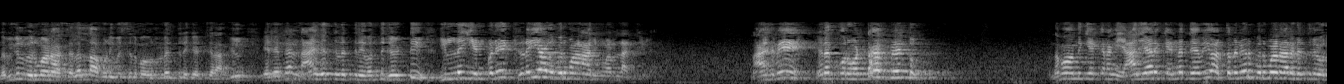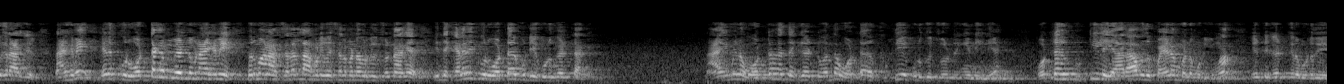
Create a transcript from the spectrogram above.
நபிகள் பெருமானார் செல்லல்லா ஒளிவு செல்வம் அவர்களிடத்தில் கேட்கிறார்கள் ஏனென்றால் நாயகத்திடத்திலே வந்து கேட்டு இல்லை என்பதே கிடையாது பெருமானாரின் வரலாற்றில். நாயகமே எனக்கு ஒரு ஒட்டகம் வேண்டும். நம்ம வந்து கேட்கிறாங்க யார் யாருக்கு என்ன தேவையோ அத்தனை பேர் பெருமானார் இடத்துல வருகிறார்கள். நாயகமே எனக்கு ஒரு ஒட்டகம் வேண்டும் நாயகமே பெருமானார் செல்லல்லா ஒளிவு செல்வன் அவர்கள் சொன்னாங்க இந்த கிழவிக்கு ஒரு ஒட்டக குட்டியை கொடுங்கன்ட்டாங்க. நாயகமே நான் ஒட்டகத்தை கேட்டு வந்தா ஒட்டக குட்டியை கொடுக்க சொல்றீங்க நீங்க? ஒட்டக குட்டியில யாராவது பயணம் பண்ண முடியுமா? என்று கேட்கிற பொழுது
